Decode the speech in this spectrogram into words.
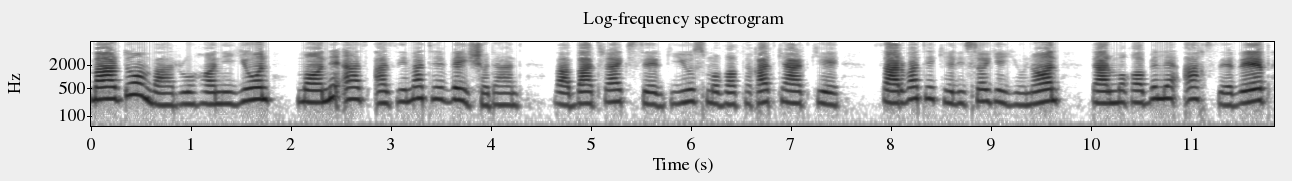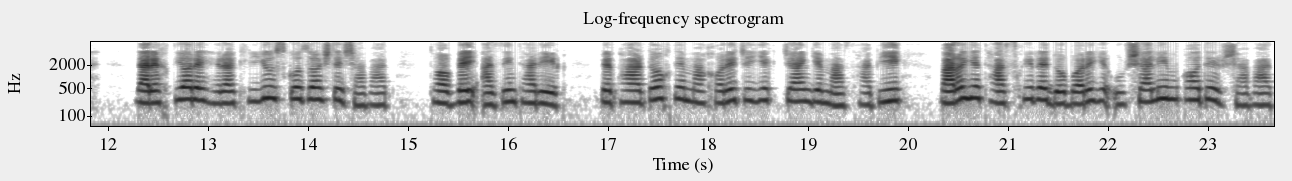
مردم و روحانیون مانع از عظیمت وی شدند و بطرک سرگیوس موافقت کرد که ثروت کلیسای یونان در مقابل اخذ ربح در اختیار هراکلیوس گذاشته شود تا وی از این طریق به پرداخت مخارج یک جنگ مذهبی برای تسخیر دوباره اورشلیم قادر شود.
